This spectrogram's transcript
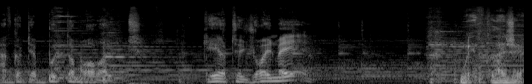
I've got to boot them all out. Care to join me? With pleasure.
